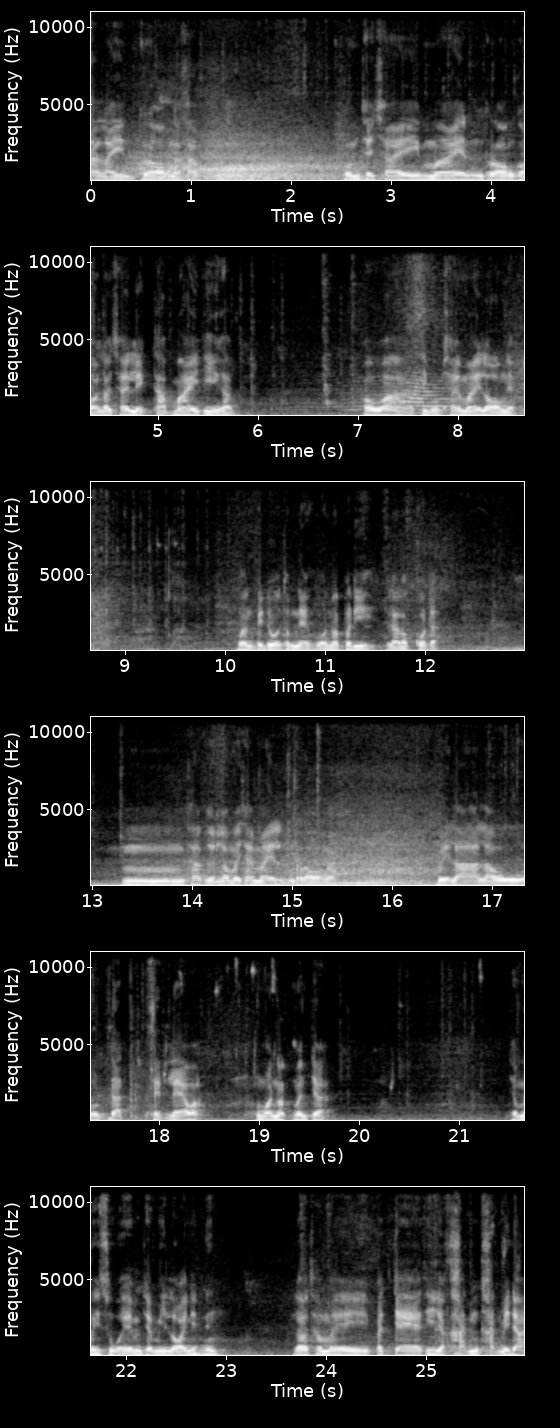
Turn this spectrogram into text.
อะไรรองนะครับ ผมจะใช้ไม้รองก่อนแล้วใช้เหล็กทับไม้อีกทีครับ เพราะว่าที่ผมใช้ไม้รองเนี่ย มันไปโดนตำแหน่งหัวน็อตพอดี เวลาเรากดอะ่ะอืมถ้าเกิดเราไม่ใช้ไม้รองอะ่ะ เวลาเราดัดเสร็จแล้วอะ่ะ หัวน็อตมันจะ จะไม่สวยมันจะมีรอยนิดนึง แล้วทำให้ประแจที่จะขันขันไม่ได้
